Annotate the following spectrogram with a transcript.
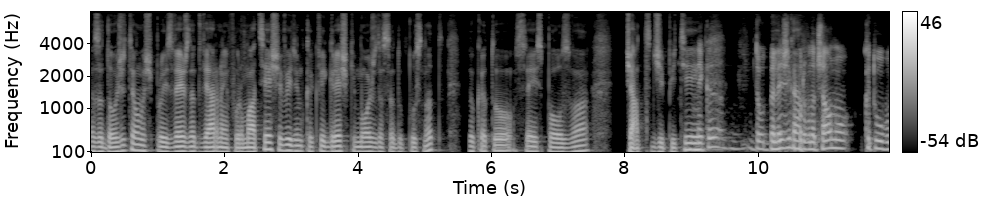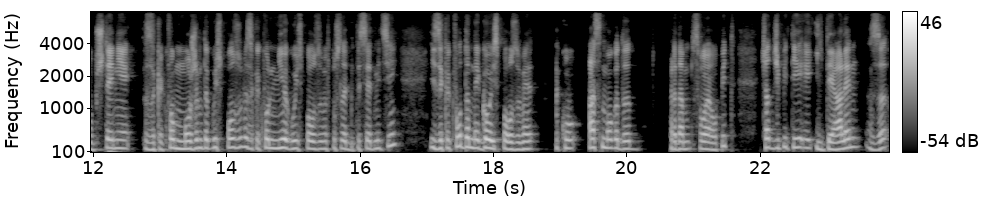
задължително ще произвеждат вярна информация и ще видим какви грешки може да се допуснат, докато се използва чат GPT. Нека да отбележим така. първоначално като обобщение за какво можем да го използваме, за какво ние го използваме в последните седмици и за какво да не го използваме. Ако аз мога да предам своя опит, чат GPT е идеален за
